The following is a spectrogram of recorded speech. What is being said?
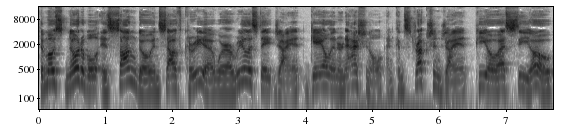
The most notable is Songdo in South Korea, where a real estate giant, Gale International, and construction giant, POSCO,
